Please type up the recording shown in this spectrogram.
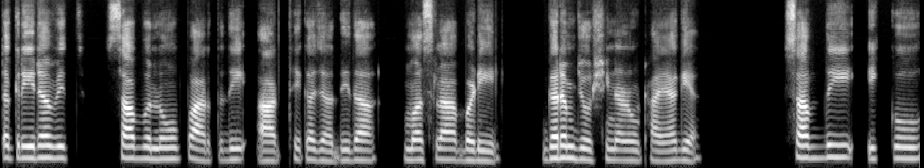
ਤਕਰੀਰਾਂ ਵਿੱਚ ਸਭ ਵੱਲੋਂ ਭਾਰਤ ਦੀ ਆਰਥਿਕ ਆਜ਼ਾਦੀ ਦਾ ਮਸਲਾ ਬੜੀ ਗਰਮਜੋਸ਼ੀ ਨਾਲ ਉਠਾਇਆ ਗਿਆ। ਸਭ ਦੀ ਇੱਕੋ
